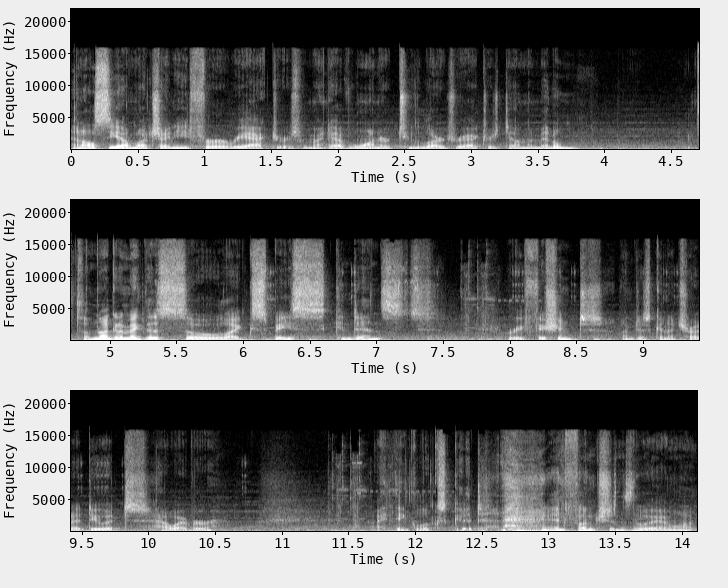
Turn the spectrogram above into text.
And I'll see how much I need for reactors. We might have one or two large reactors down the middle. So I'm not going to make this so like space condensed or efficient. I'm just going to try to do it however I think looks good and functions the way I want.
